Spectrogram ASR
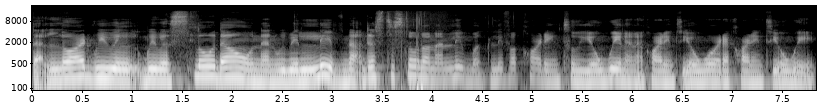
that Lord, we will we will slow down and we will live, not just to slow down and live, but live according to your will and according to your word, according to your way.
